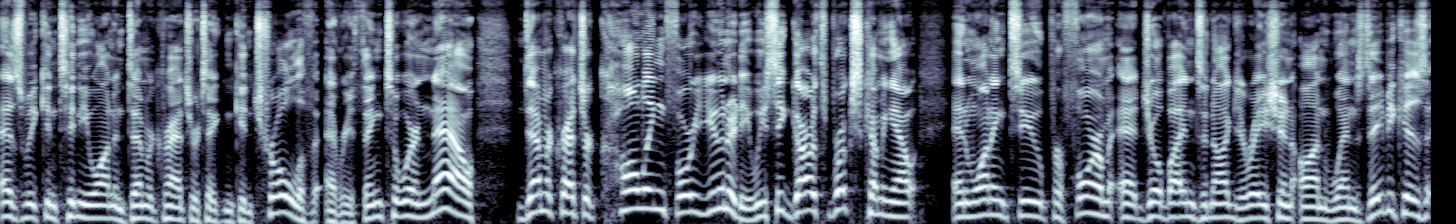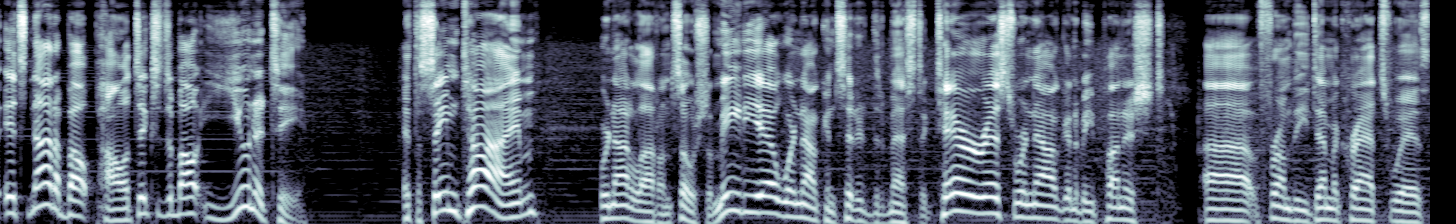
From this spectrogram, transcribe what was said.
as we continue on and Democrats are taking control of everything to where now Democrats are calling for unity. We see Garth Brooks coming out and wanting to perform at Joe Biden's inauguration on Wednesday because it's not about politics, it's about unity. At the same time, we're not allowed on social media. We're now considered domestic terrorists. We're now going to be punished uh, from the Democrats with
